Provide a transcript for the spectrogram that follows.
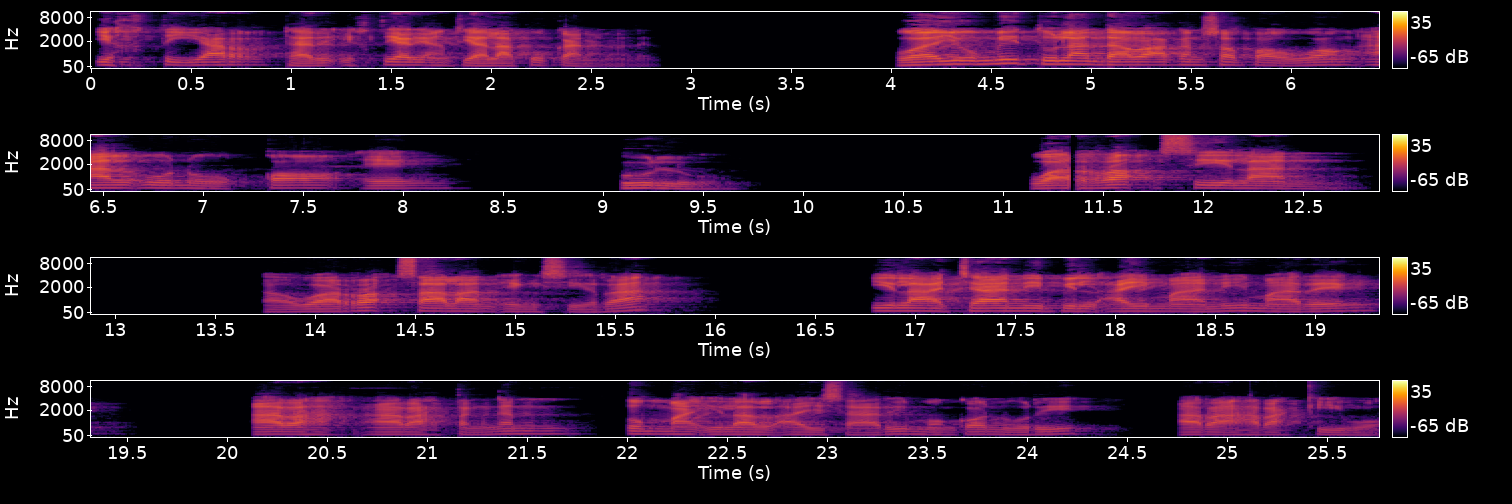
ikhtiar dari ikhtiar yang dia lakukan. Wa yumidu lan akan wong al unuqa ing bulu warak silan warak salan ing sirah ila bil aimani maring arah-arah tengen tumma ilal aisari mongko nuri arah-arah kiwa.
